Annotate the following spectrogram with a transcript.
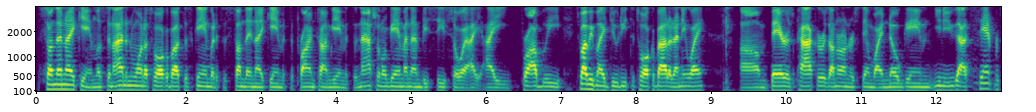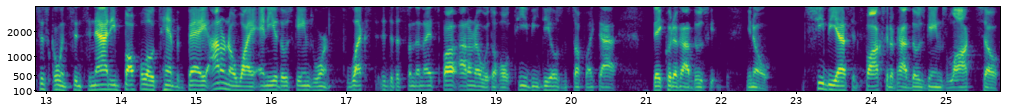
Sunday night game. Listen, I didn't want to talk about this game, but it's a Sunday night game. It's a primetime game. It's a national game on NBC, so I, I probably it's probably my duty to talk about it anyway. Um, Bears, Packers. I don't understand why no game. You know, you got San Francisco and Cincinnati, Buffalo, Tampa Bay. I don't know why any of those games weren't flexed into the Sunday night spot. I don't know with the whole TV deals and stuff like that. They could have had those, you know, CBS and Fox could have had those games locked. So,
